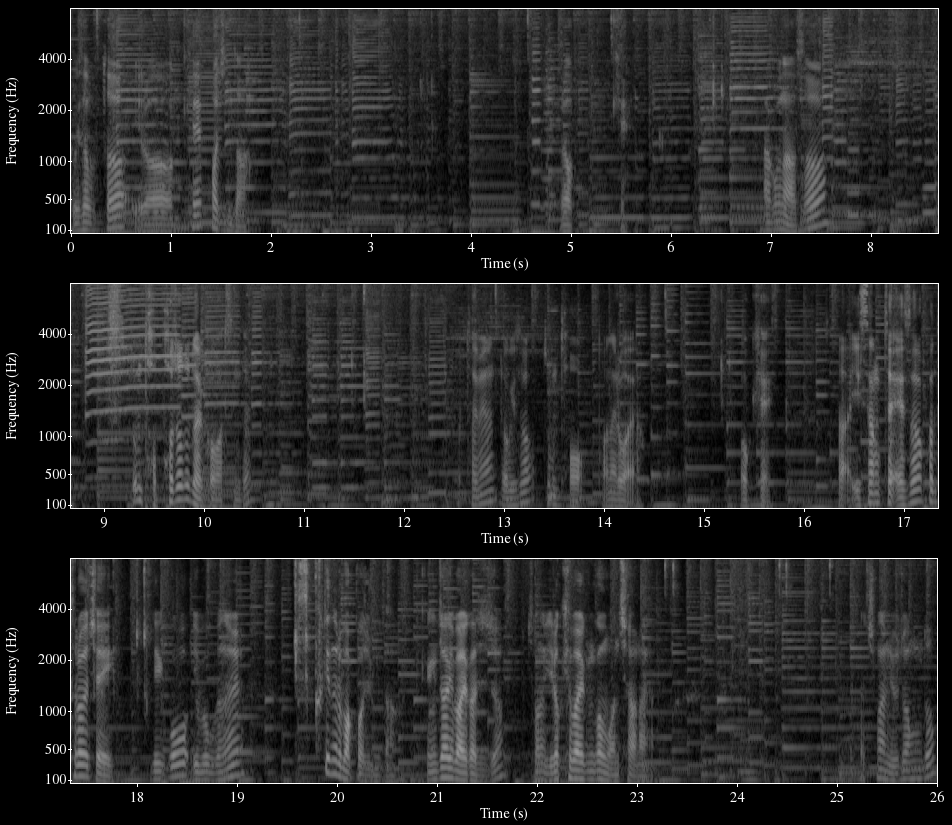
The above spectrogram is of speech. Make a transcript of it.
여기서부터 이렇게 퍼진다. 이렇게 하고 나서 좀 더 퍼져도 될 것 같은데? 그렇다면 여기서 좀 더 더 내려와요. 오케이. 자, 이 상태에서 컨트롤 J 그리고 이 부분을 스크린으로 바꿔줍니다. 굉장히 밝아지죠? 저는 이렇게 밝은 건 원치 않아요. 대충 한 요 정도?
